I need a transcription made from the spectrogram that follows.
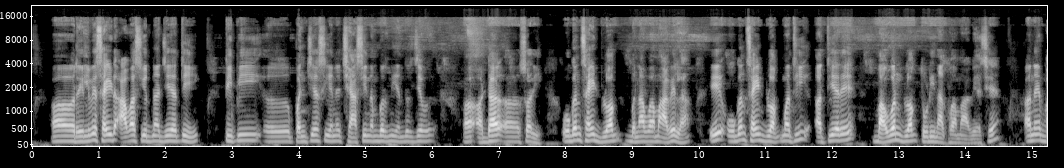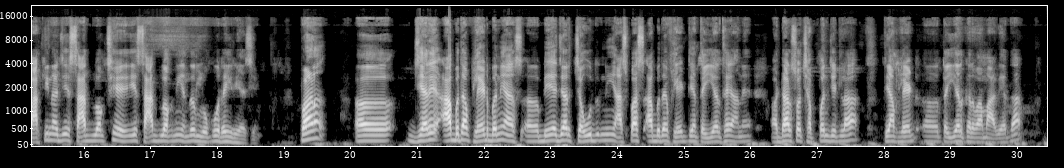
રેલવે સાઈડ આવાસ યોજના જે હતી ટીપી પંચ્યાસી અને છ્યાસી નંબરની અંદર જે અઢાર સોરી ઓગણસાઠ બ્લોક બનાવવામાં આવેલા એ ઓગણસાઠ બ્લોકમાંથી અત્યારે બાવન બ્લોક તોડી નાખવામાં આવ્યા છે અને બાકીના જે સાત બ્લોક છે એ સાત બ્લોકની અંદર લોકો રહી રહ્યા છે. પણ અ, જ્યારે આ બધા ફ્લેટ બન્યા બે હજાર ચૌદની આસપાસ આ બધા ફ્લેટ ત્યાં તૈયાર થયા અને અઢારસો છપ્પન જેટલા ત્યાં ફ્લેટ તૈયાર કરવામાં આવ્યા હતા.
